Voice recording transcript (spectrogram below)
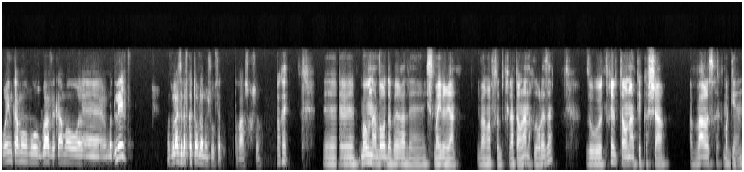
רואים כמה הוא מעורבב וכמה הוא אה, מדליף, אז אולי זה דווקא טוב לנו שהוא עושה את הרעש עכשיו. אוקיי. אה, בואו נעבור לדבר על אה, אסמאעיל ריאן. דיברנו עליו קצת בתחילת העונה, נחזור לזה. אז הוא התחיל את העונה כקשר, עבר לשחק מגן,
